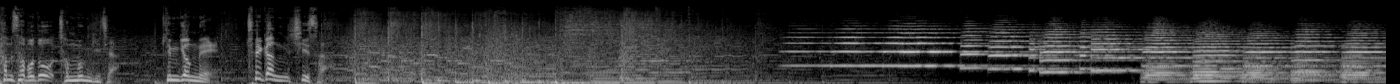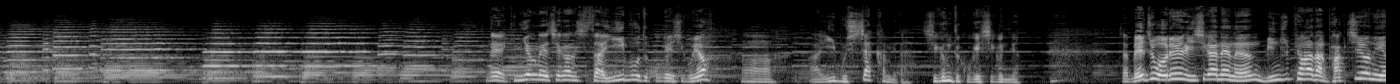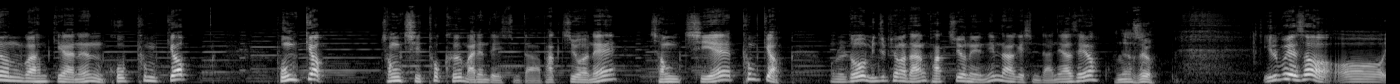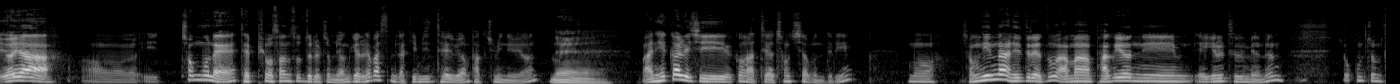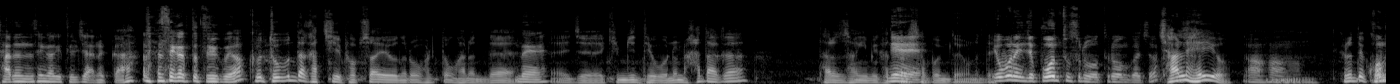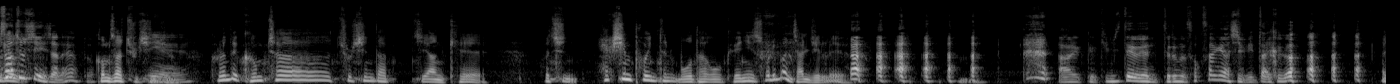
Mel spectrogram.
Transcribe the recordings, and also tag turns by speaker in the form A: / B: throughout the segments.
A: 탐사보도 전문 기자 김경래 최강 시사.
B: 네, 김경래 최강 시사 2부 듣고 계시고요. 어, 아, 2부 시작합니다. 지금 듣고 계시군요. 자, 매주 월요일 이 시간에는 민주평화당 박지원 의원과 함께하는 고품격 본격 정치 토크 마련되어 있습니다. 박지원의 정치의 품격. 오늘도 민주평화당 박지원 의원님 나와 계십니다. 안녕하세요.
C: 안녕하세요.
B: 일부에서 어, 여야 어, 이 청문회 대표 선수들을 좀 연결을 해봤습니다. 김진태 의원, 박주민 의원.
C: 네.
B: 많이 헷갈리실 것 같아요, 청취자분들이. 뭐 정리는 아니더라도 아마 박 의원님 얘기를 들으면은 조금 좀 다른 생각이 들지 않을까라는 생각도 들고요.
C: 그 두 분 다 같이 법사위원으로 활동하는데
B: 네.
C: 이제 김진태 의원은 하다가 다른 상임위 갔다
B: 네.
C: 사법임도 오는데
B: 요번에 이제 구원투수로 들어온 거죠.
C: 잘 해요.
B: 아하.
C: 그런데
B: 검사
C: 공정-
B: 출신이잖아요. 또.
C: 검사 출신이죠.
B: 예.
C: 그런데 검찰 출신답지 않게 훨씬 핵심 포인트를 못 하고 괜히 소리만 잘 질러요.
B: 아, 그 김진태 의원 들으면 속상해 하십니다. 그거.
